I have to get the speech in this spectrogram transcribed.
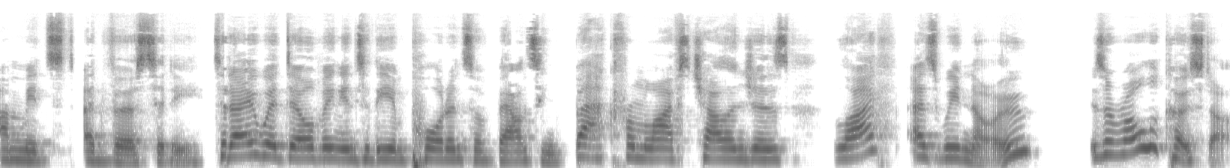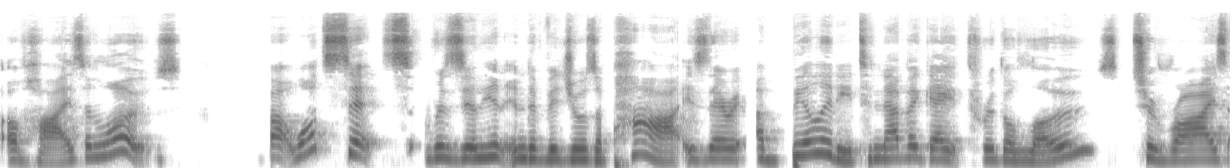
amidst adversity. Today, we're delving into the importance of bouncing back from life's challenges. Life, as we know, is a roller coaster of highs and lows. But what sets resilient individuals apart is their ability to navigate through the lows to rise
